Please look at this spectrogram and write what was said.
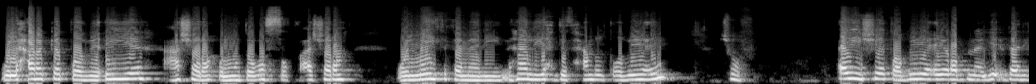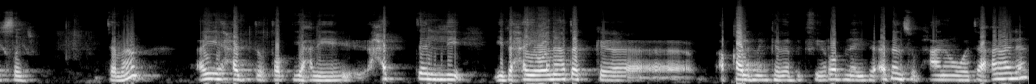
والحركة الطبيعية عشرة والمتوسط عشرة والميت ثمانين. هل يحدث حمل طبيعي؟ شوف أي شيء طبيعي ربنا يأذن يصير. تمام؟ أي حد طب يعني حتى اللي إذا حيواناتك آه، أقل من كذا بكثير ربنا إذا أذن سبحانه وتعالى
